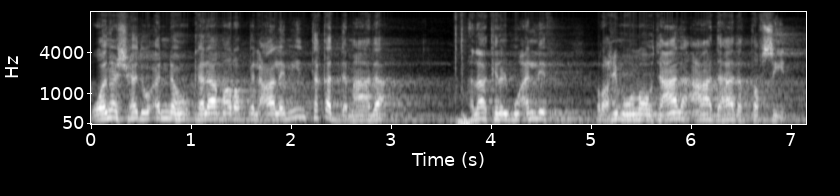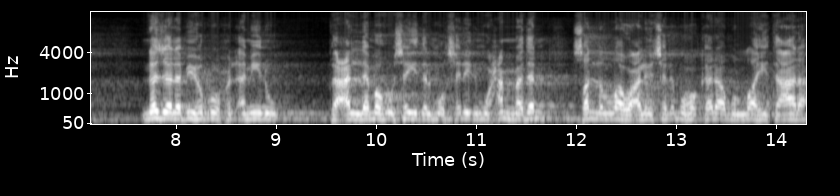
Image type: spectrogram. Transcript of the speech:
ونشهد أنه كلام رب العالمين تقدم هذا. لكن المؤلف رحمه الله تعالى عاد هذا التفصيل. نزل به الروح الأمين فعلمه سيد المرسلين محمدا صلى الله عليه وسلم وهو كلام الله تعالى.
